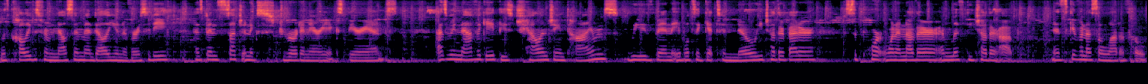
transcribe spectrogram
with colleagues from Nelson Mandela University has been such an extraordinary experience. As we navigate these challenging times, we've been able to get to know each other better, support one another, and lift each other up. And it's given us a lot of hope.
